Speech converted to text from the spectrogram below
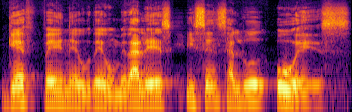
GEF PNUD Humedales y Sensalud UES.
